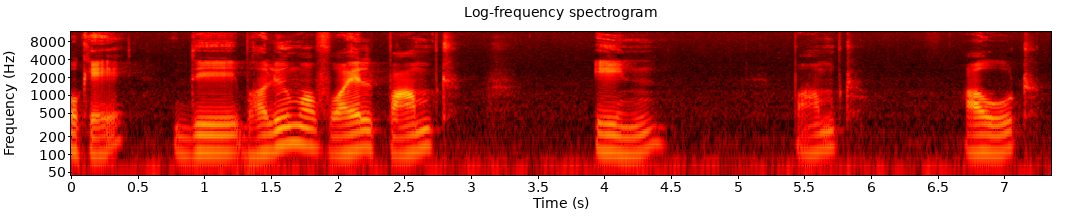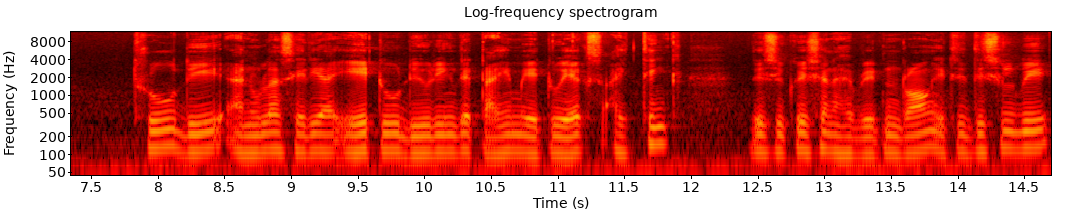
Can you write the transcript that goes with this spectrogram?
okay, the volume of oil pumped in pumped out through the annulus area A 2 during the time A 2 x. I think this equation I have written wrong. It is this will be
